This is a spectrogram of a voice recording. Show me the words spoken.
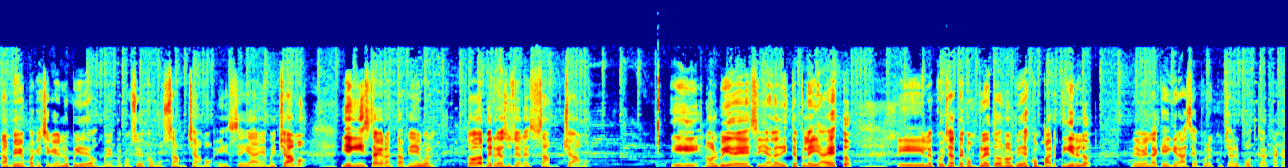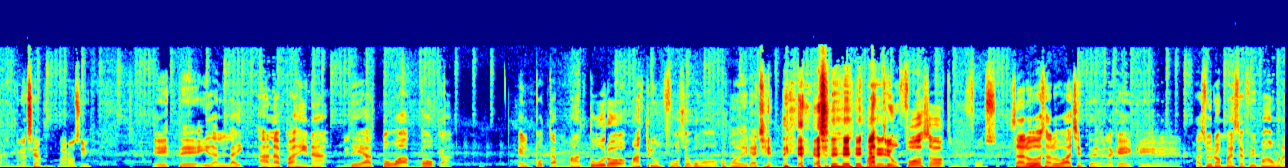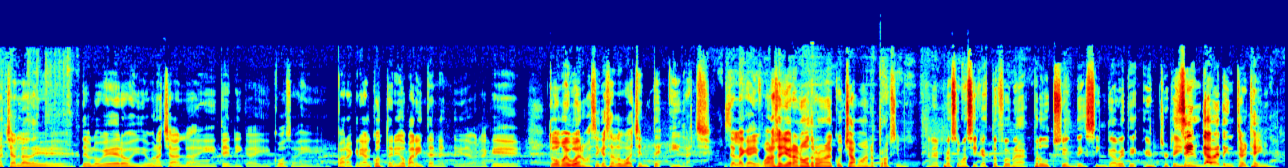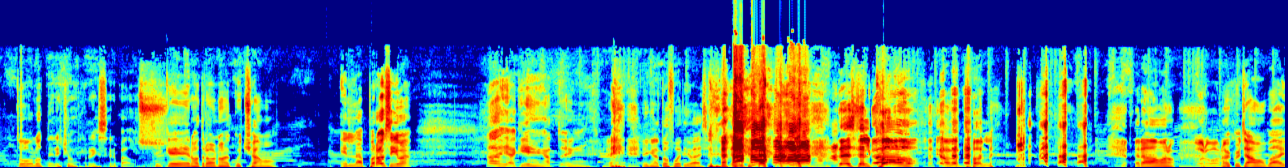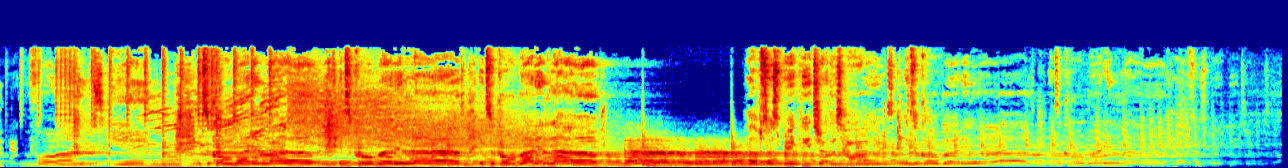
también para que chequen los videos. Me, me consigues como Sam Chamo, S-A-M Chamo. Y en Instagram también igual. Todas mis redes sociales, Sam Chamo. Y no olvides, si ya le diste play a esto y lo escuchaste completo, no olvides compartirlo. De verdad que gracias por escuchar el podcast hasta acá. Gracias. Mano, sí. Este, y darle like a la página de A Toda Boca. El podcast más duro, más triunfoso, como, como diría Chente. más triunfoso. Triunfoso. Saludos, saludos a Chente. De verdad que, que hace unos meses fuimos a una charla de, de blogueros y dio una charla y técnicas y cosas y para crear contenido para internet. Y de verdad que estuvo muy bueno. Así que saludos a Chente y Drach. Esa es la que hay. Bueno, señora, nosotros nos escuchamos en el próximo. En el próximo, así que esto fue una producción de Singavete Entertainment. Sin Gavete Entertainment. Todos los derechos reservados. Así que nosotros nos escuchamos en la próxima. Ay, aquí en, Ato- en, en Atofuete iba a decir. Desde el cómodo. Era, vámonos. Bueno, Nos escuchamos. Bye. Bye.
